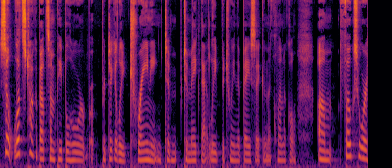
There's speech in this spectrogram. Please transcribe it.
So let's talk about some people who are particularly training to to make that leap between the basic and the clinical. Um, folks who are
